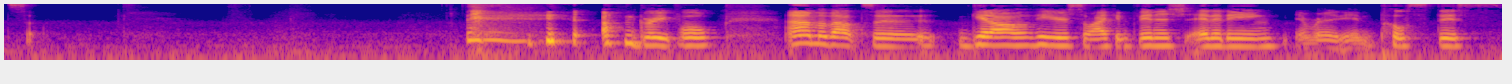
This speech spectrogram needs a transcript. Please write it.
So I'm grateful. I'm about to get off of here so I can finish editing and ready and post this.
